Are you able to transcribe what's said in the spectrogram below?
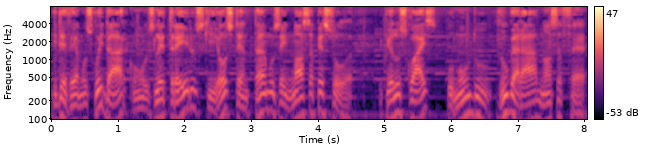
e devemos cuidar com os letreiros que ostentamos em nossa pessoa e pelos quais o mundo julgará nossa fé.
